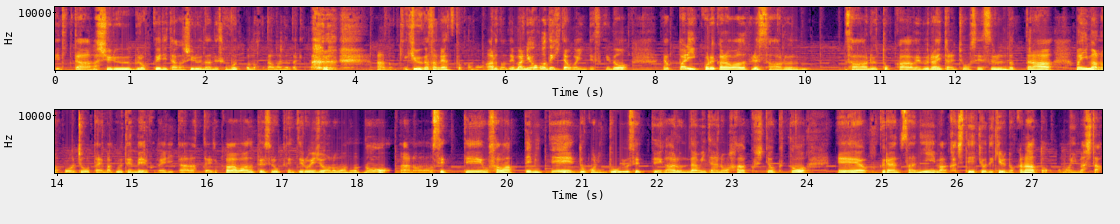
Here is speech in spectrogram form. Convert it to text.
エディターが主流、ブロックエディターが主流なんですけど、もう一個の名前なんだけど、あの、旧型のやつとかもあるので、まあ両方できた方がいいんですけど、やっぱりこれからワードプレス触るん触るとか、ウェブライターに調整するんだったら、まあ、今のこう状態、まあ、グーテンベルクのエディターだったりとか、ワードプレス6.0以上のものの、あの、設定を触ってみて、どこにどういう設定があるんだみたいなのを把握しておくと、えー、クライアントさんに、まあ、価値提供できるのかなと思いました。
